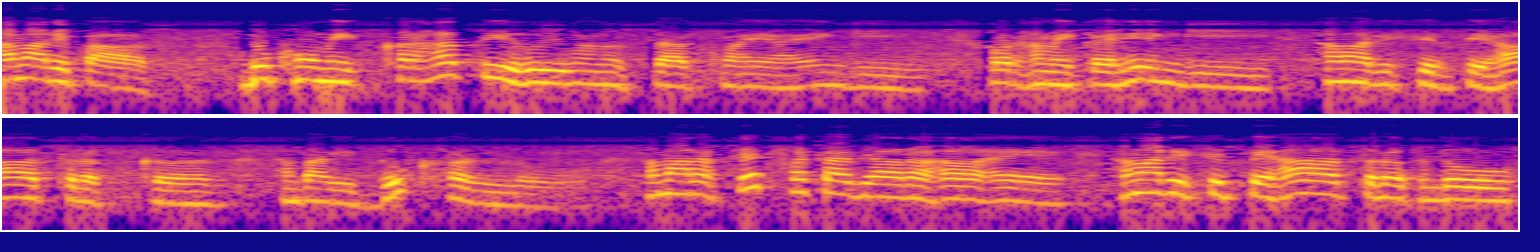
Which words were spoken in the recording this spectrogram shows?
हमारे पास दुखों में कराती हुई मनुष्य आत्माएँ आएँगी और हमें कहेंगी, हमारे सिर पे हाथ रखकर हमारे दुख हर लो। हमारा सिर फटा जा रहा है। हमारे सिर पे हाथ रख दो।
